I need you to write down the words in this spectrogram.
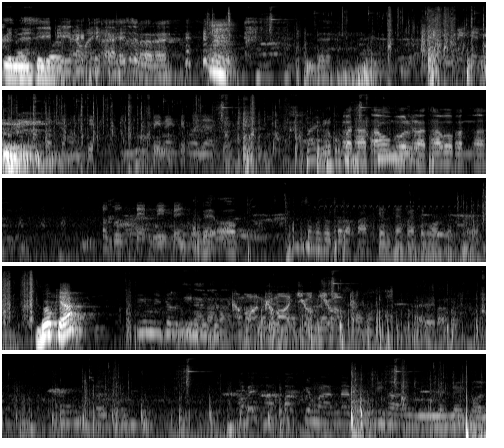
P ninety G P ninety का है चला रहा है? दे पी90 मज़ा के रुक बताता हूँ बोल रहा था वो बंदा घुसते बी पे अबे ऑफ़ दो क्या. अरे बाबा अबे के मारना खा कॉल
